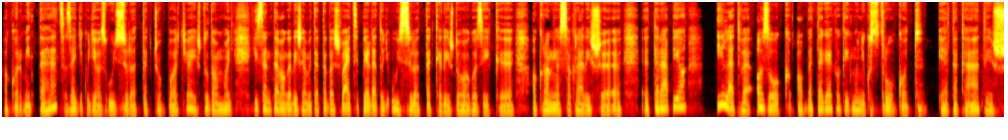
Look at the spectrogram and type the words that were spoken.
akkor mit tehetsz? Az egyik ugye az újszülöttek csoportja, és tudom, hogy hiszen te magad is említetted a svájci példát, hogy újszülöttekkel is dolgozik a kranioszakrális terápia, illetve azok a betegek, akik mondjuk sztrókot éltek át, és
